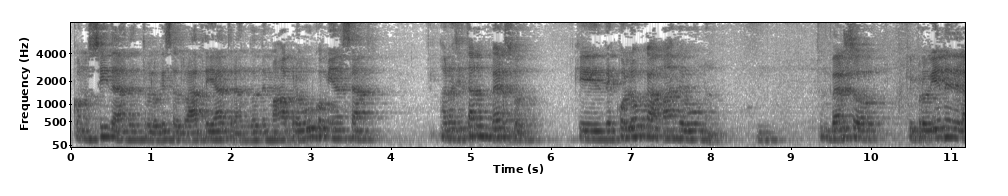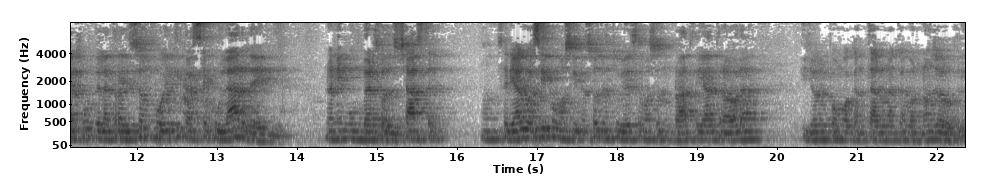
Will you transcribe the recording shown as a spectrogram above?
conocida dentro de lo que es el Ratha Yatra, en donde Mahaprabhu comienza a recitar un verso que descoloca a más de uno. Un verso que proviene de la, de la tradición poética secular de India. No es ningún verso del Shastra. Sería algo así como si nosotros estuviésemos en un Rath Yatra ahora y yo me pongo a cantar una canción, no yo, pero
